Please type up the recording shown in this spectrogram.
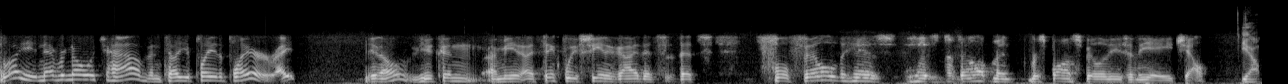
Well, you never know what you have until you play the player, right? You know, you can. I mean, I think we've seen a guy that's that's fulfilled his his development responsibilities in the AHL. Yep.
